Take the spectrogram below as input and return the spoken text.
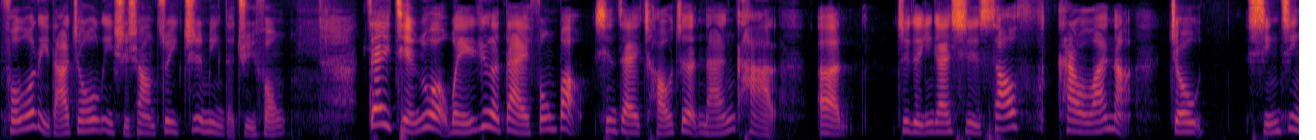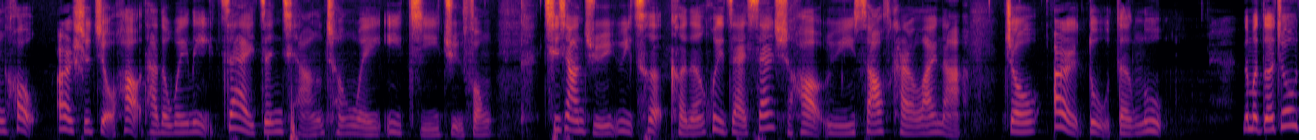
佛罗里达州历史上最致命的飓风，在减弱为热带风暴，现在朝着南卡呃这个应该是 South Carolina 州行进后。二十九号，它的威力再增强，成为一级飓风。气象局预测可能会在三十号于 South Carolina 州二度登陆。那么，德州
